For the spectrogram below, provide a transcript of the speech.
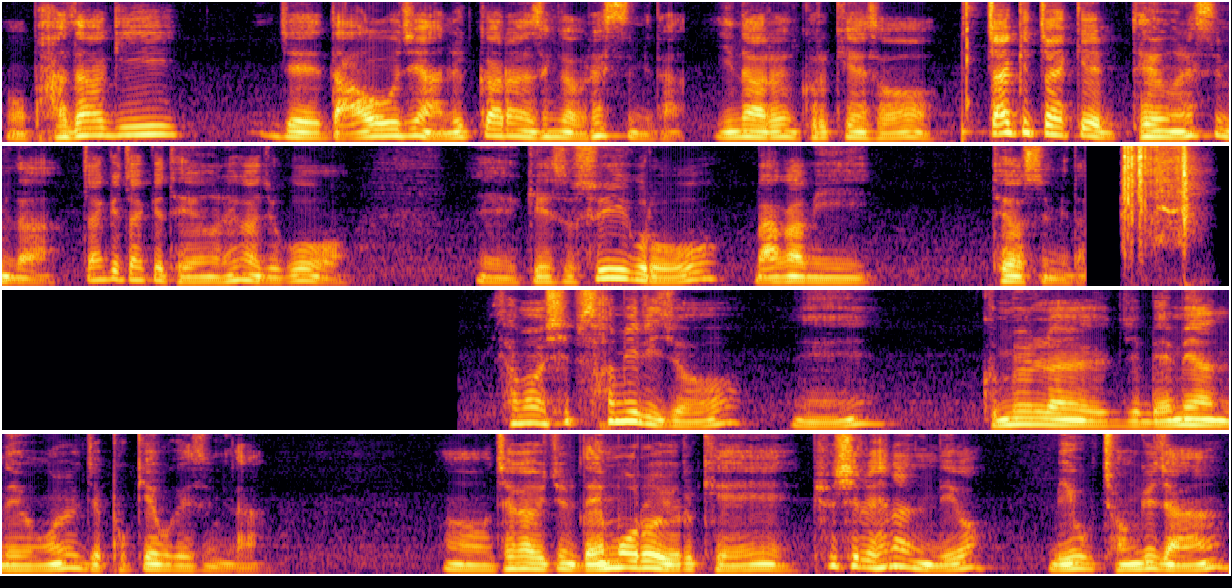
어, 바닥이 이제 나오지 않을까라는 생각을 했습니다. 이날은 그렇게 해서 짧게 짧게 대응을 했습니다. 짧게 짧게 대응을 해가지고 예, 계속 수익으로 마감이 되었습니다. 3월 13일이죠. 예, 금요일 날 매매한 내용을 이제 복귀해 보겠습니다. 어, 제가 요즘 네모로 이렇게 표시를 해놨는데요. 미국 정규장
